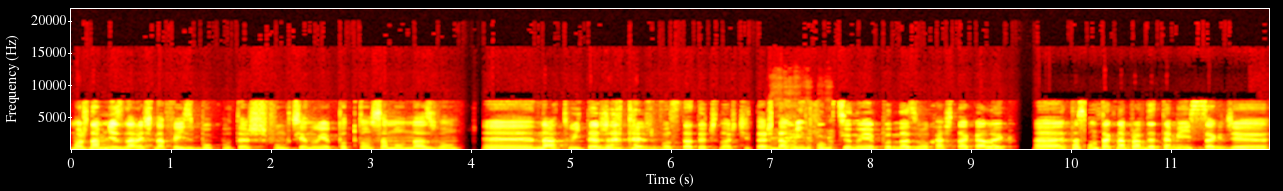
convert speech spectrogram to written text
Można mnie znaleźć na Facebooku, też funkcjonuje pod tą samą nazwą. Na Twitterze też w ostateczności też tam funkcjonuje pod nazwą hashtag Alek. E, to są tak naprawdę te miejsca, gdzie,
